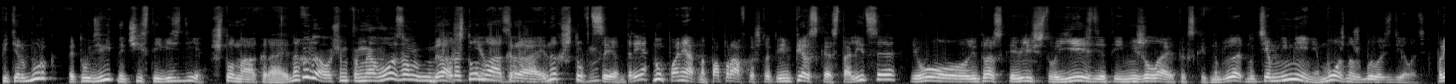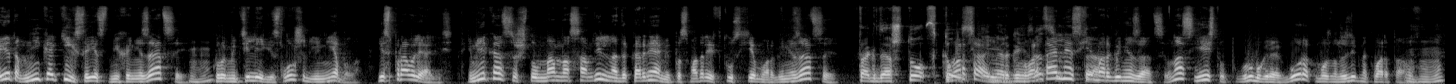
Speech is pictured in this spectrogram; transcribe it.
Петербург – это удивительно чистый везде. Что на окраинах. Ну да, в общем-то, навозом Да, что на окраинах, что угу. в центре. Ну, понятно, поправка, что это имперская столица, его императорское величество ездит и не желает, так сказать, наблюдать, но тем не менее, можно же было сделать. При этом никаких средств механизации, угу. кроме телеги с лошадью, не было. И справлялись. И мне кажется, что нам на самом деле надо корнями посмотреть в ту схему организации. Тогда что в той схеме организации? Квартальная схема да. организации. У нас есть, вот, грубо говоря, город можно разделить на кварталы. Угу.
